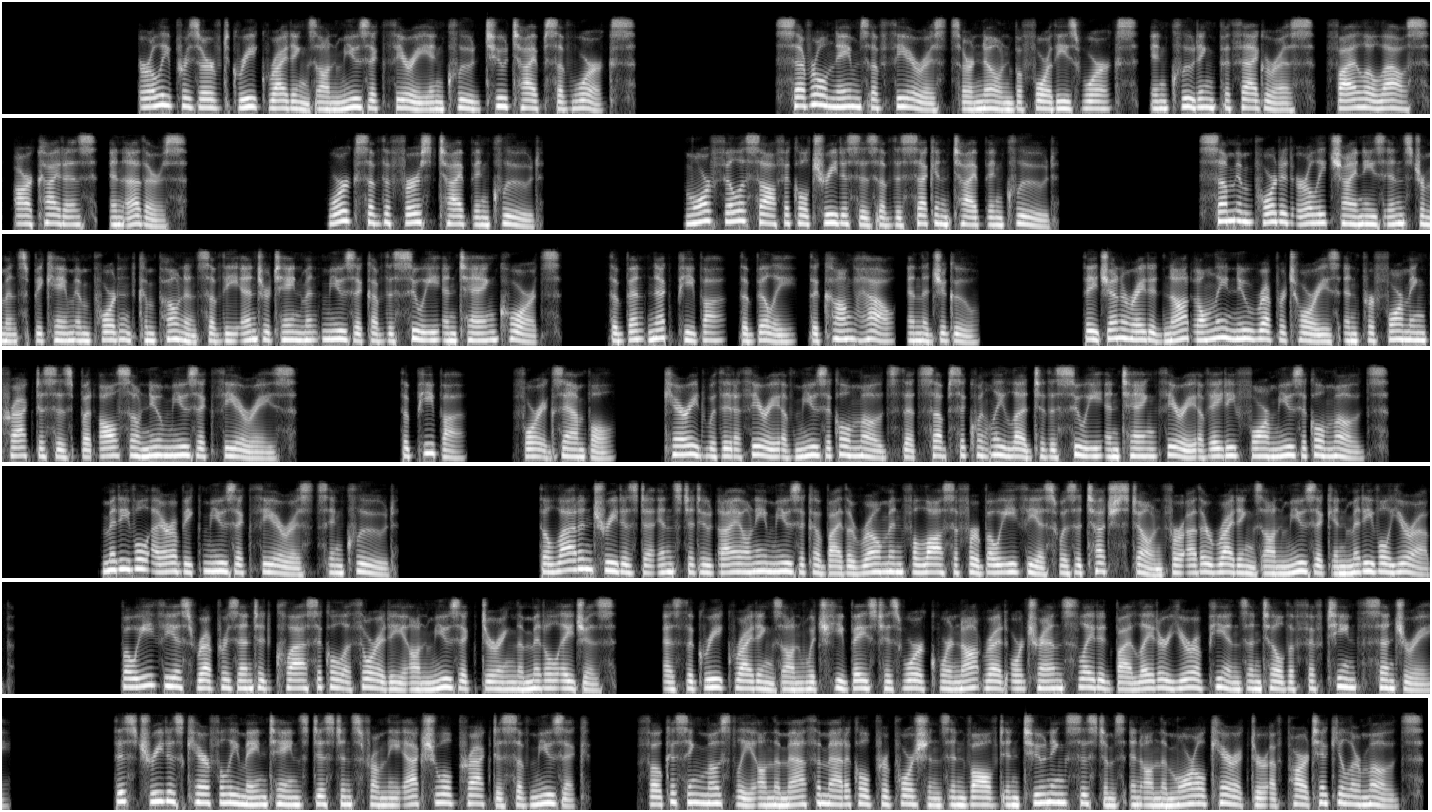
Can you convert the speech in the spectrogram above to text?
Early preserved Greek writings on music theory include two types of works. Several names of theorists are known before these works, including Pythagoras, Philolaus, Archytas, and others. Works of the first type include More philosophical treatises of the second type include Some imported early Chinese instruments became important components of the entertainment music of the Sui and Tang courts, the bent neck pipa, the bili, the konghou, and the jiegu. They generated not only new repertories and performing practices but also new music theories. The pipa, for example, carried with it a theory of musical modes that subsequently led to the Sui and Tang theory of 84 musical modes. Medieval Arabic music theorists include the Latin treatise De Institutione Musica by the Roman philosopher Boethius was a touchstone for other writings on music in medieval Europe. Boethius represented classical authority on music during the Middle Ages, as the Greek writings on which he based his work were not read or translated by later Europeans until the 15th century. This treatise carefully maintains distance from the actual practice of music, focusing mostly on the mathematical proportions involved in tuning systems and on the moral character of particular modes.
